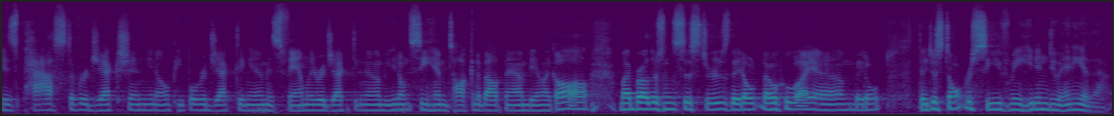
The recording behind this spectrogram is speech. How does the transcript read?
his past of rejection, you know, people rejecting him, his family rejecting him. You don't see him talking about them being like, "Oh, my brothers and sisters, they don't know who I am. They don't they just don't receive me." He didn't do any of that.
